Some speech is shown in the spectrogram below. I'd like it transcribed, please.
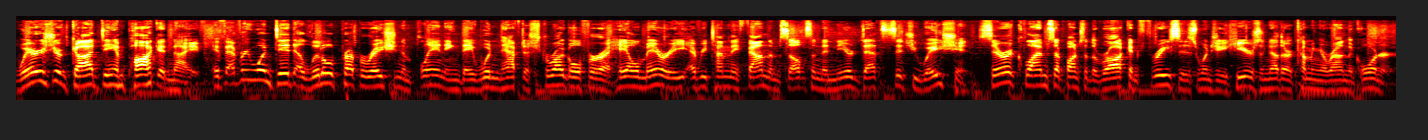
Where's your goddamn pocket knife? If everyone did a little preparation and planning, they wouldn't have to struggle for a Hail Mary every time they found themselves in a near-death situation. Sarah climbs up onto the rock and freezes when she hears another coming around the corner.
